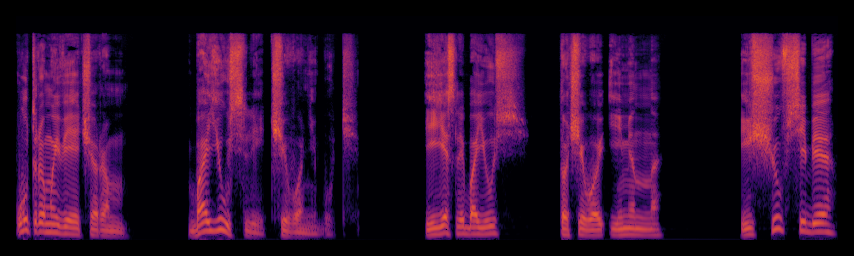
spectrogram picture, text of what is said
утром и вечером, боюсь ли чего-нибудь? И если боюсь, то чего именно? Ищу в себе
